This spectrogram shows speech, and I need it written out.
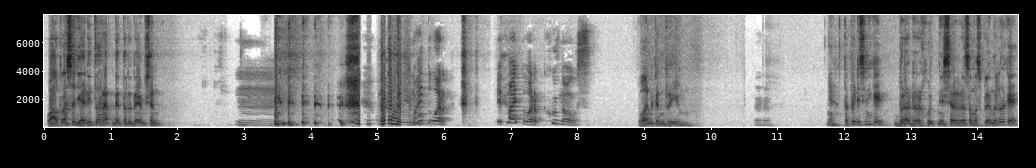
Wild West jadi tuh Red Dead Redemption. Hmm. One can It dream. might work. It might work. Who knows? One can dream. Mhm. Ya, tapi di sini kayak brotherhoodnya Shredder sama Splinter tuh kayak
